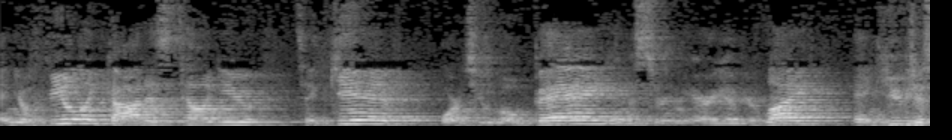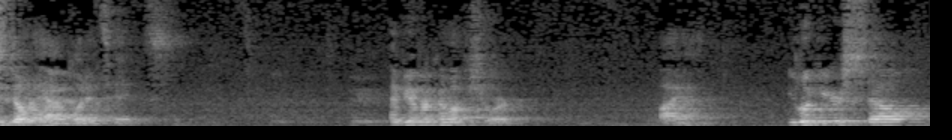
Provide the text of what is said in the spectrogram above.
And you'll feel like God is telling you to give or to obey in a certain area of your life, and you just don't have what it takes. Have you ever come up short? I have. You look at yourself,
